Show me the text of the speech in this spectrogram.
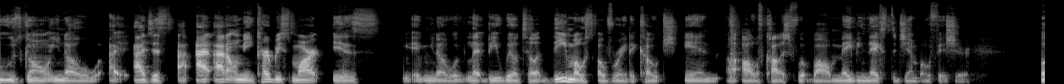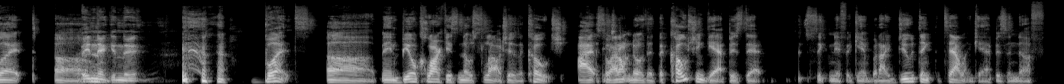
who's going. You know, I, I just I, I don't mean Kirby Smart is you know let B Will tell it the most overrated coach in uh, all of college football, maybe next to Jimbo Fisher. But uh, They neck and neck. but uh, and Bill Clark is no slouch as a coach. I so I don't know that the coaching gap is that significant, but I do think the talent gap is enough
